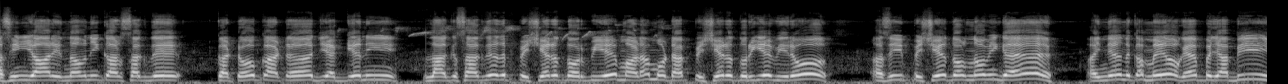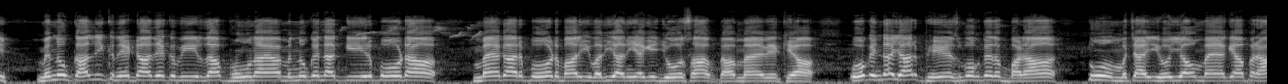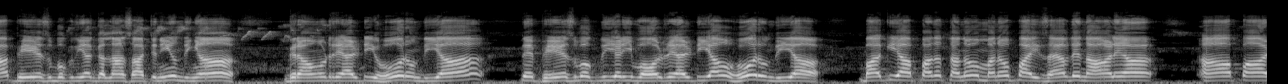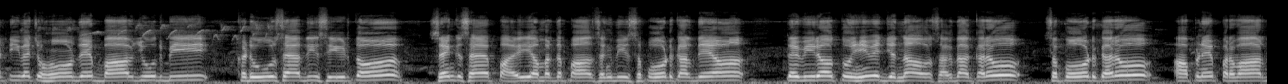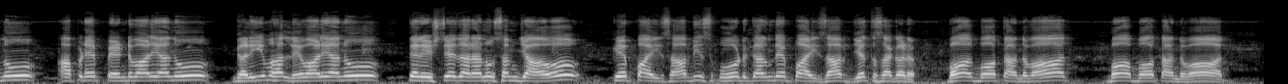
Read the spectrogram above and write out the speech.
ਅਸੀਂ ਯਾਰ ਇੰਨਾ ਵੀ ਨਹੀਂ ਕਰ ਸਕਦੇ। ਘਟੋ ਘਟ ਜੇ ਅੱਗੇ ਨਹੀਂ ਲੱਗ ਸਕਦੇ ਤੇ ਪਿੱਛੇ ਰ ਤੁਰ ਪਈਏ, ਮਾੜਾ ਮੋਟਾ ਪਿੱਛੇ ਰ ਤੁਰੀਏ ਵੀਰੋ। ਅਸੀਂ ਪਿੱਛੇ ਤੁਰਨੋਂ ਵੀ ਗਏ, ਇੰਨੇ ਨਕੰਮੇ ਹੋ ਗਏ ਪੰਜਾਬੀ। ਮੈਨੂੰ ਕੱਲ ਹੀ ਕੈਨੇਡਾ ਦੇ ਇੱਕ ਵੀਰ ਦਾ ਫੋਨ ਆਇਆ, ਮੈਨੂੰ ਕਹਿੰਦਾ, ਕੀ ਰਿਪੋਰਟ ਆ? ਮੈਂ ਕਿਹਾ ਰਿਪੋਰਟ ਬਾਲੀ ਵਧੀਆ ਨਹੀਂ ਹੈਗੀ, ਜੋ ਹਿਸਾਬ ਕਿਤਾਬ ਮੈਂ ਵੇਖਿਆ। ਉਹ ਕਹਿੰਦਾ, ਯਾਰ ਫੇਸਬੁੱਕ ਤੇ ਤਾਂ ਬੜਾ ਧੂਮ ਮਚਾਈ ਹੋਈ ਆ। ਉਹ ਮੈਂ ਕਿਹਾ, ਭਰਾ ਫੇਸਬੁੱਕ ਦੀਆਂ ਗੱਲਾਂ ਸੱਚ ਨਹੀਂ ਹੁੰਦੀਆਂ। ਗਰਾਊਂਡ ਰਿਐਲਿਟੀ ਹੋਰ ਹੁੰਦੀ ਆ ਤੇ ਫੇਸਬੁੱਕ ਦੀ ਜਿਹੜੀ ਵਾਲ ਰਿਐਲਿਟੀ ਆ, ਉਹ ਹੋਰ ਹੁੰਦੀ ਆ। ਬਾਕੀ ਆਪਾਂ ਤਾਂ ਤਨੋ ਮਨੋ ਭਾਈ ਸਾਹਿਬ ਦੇ ਨਾਲ ਆ। ਆਪ ਪਾਰਟੀ ਵਿੱਚ ਹੋਣ ਦੇ ਬਾਵਜੂਦ ਵੀ ਖਡੂਰ ਸਾਹਿਬ ਦੀ ਸੀਟ ਤੋਂ ਸਿੰਘ ਸਾਹਿਬ ਭਾਈ ਅਮਰਤਪਾਲ ਸਿੰਘ ਦੀ ਸਪੋਰਟ ਕਰਦੇ ਆ ਤੇ ਵੀਰੋ, ਤੁਸੀਂ ਵੀ ਜਿੰਨਾ ਹੋ ਸਕਦਾ ਕਰੋ ਸਪੋਰਟ ਕਰੋ ਆਪਣੇ ਪਰਿਵਾਰ ਨੂੰ, ਆਪਣੇ ਪਿੰਡ ਵਾਲਿਆਂ ਨੂੰ, ਗਲੀ ਮੁਹੱਲੇ ਵਾਲਿਆਂ ਨੂੰ ਤੇ ਰਿਸ਼ਤੇਦਾਰਾਂ ਨੂੰ ਸਮਝਾਓ ਕਿ ਭਾਈ ਸਾਹਿਬ ਦੀ ਸਪੋਰਟ ਕਰਨ ਦੇ ਭਾਈ ਸਾਹਿਬ ਜਿੱਤ ਸਕਣ। ਬਹੁਤ ਬਹੁਤ ਧੰਨਵਾਦ ਬਹੁਤ ਬਹੁਤ ਧੰਨਵਾਦ।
